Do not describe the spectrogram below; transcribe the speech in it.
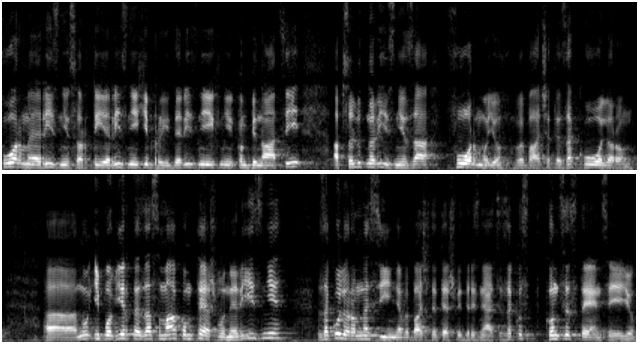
форми, різні сорти, різні гібриди, різні їхні комбінації, абсолютно різні за формою, ви бачите, за кольором. Ну і повірте, за смаком теж вони різні. За кольором насіння, ви бачите, теж відрізняється, за консистенцією.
